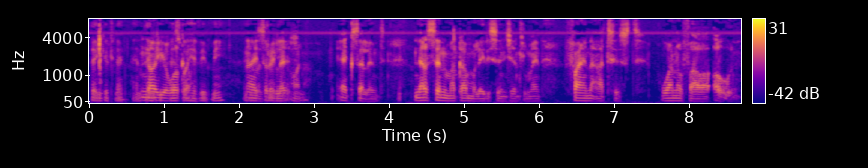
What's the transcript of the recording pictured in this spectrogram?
thank you, Glenn, and No, thank you you're guys for having me. It Nice was really an honor. Excellent. Nelson Makamo, ladies and gentlemen, fine artist, one of our own.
